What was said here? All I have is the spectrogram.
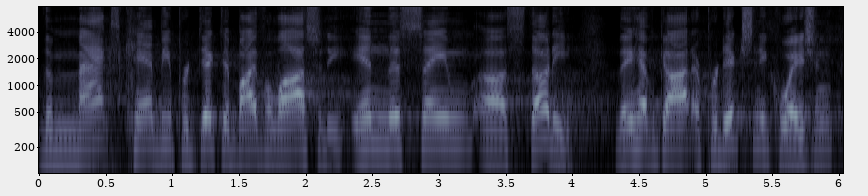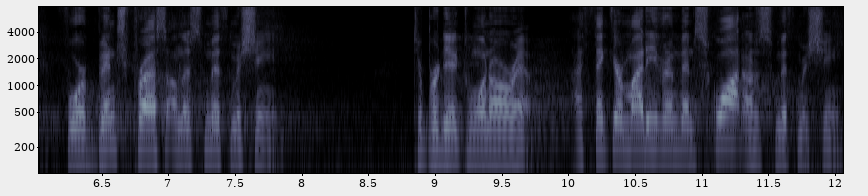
the max can be predicted by velocity. In this same uh, study, they have got a prediction equation for bench press on the Smith machine to predict 1RM. I think there might even have been squat on a Smith machine.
